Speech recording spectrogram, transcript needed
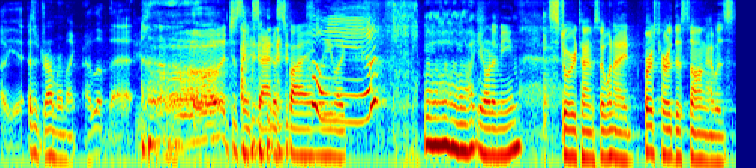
oh yeah. As a drummer, I'm like, I love that. just like satisfyingly, oh, like, you know what I mean? story time so when i first heard this song i was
